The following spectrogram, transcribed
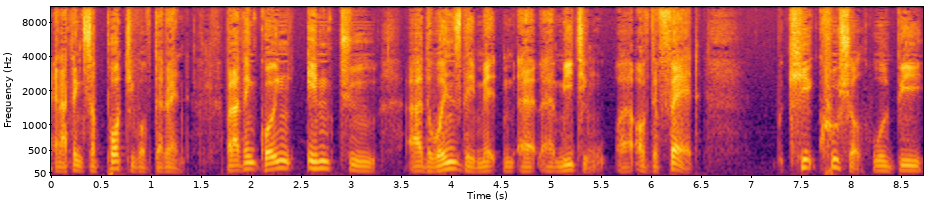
and I think supportive of the rand. But I think going into uh, the Wednesday me- uh, uh, meeting uh, of the Fed, key, crucial will be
